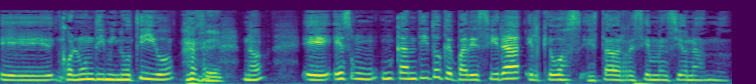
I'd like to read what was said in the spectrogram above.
eh, con un diminutivo, Sí. ¿no? Eh, es un, un cantito que pareciera el que vos estabas recién mencionando.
